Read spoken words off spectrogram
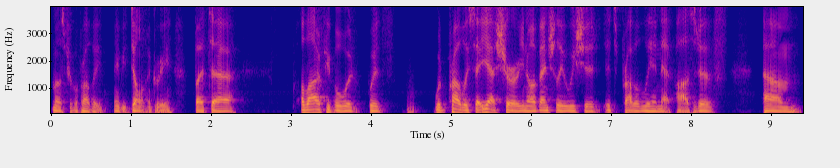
most people probably maybe don't agree, but uh, a lot of people would would would probably say, yeah, sure, you know, eventually we should. It's probably a net positive um,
